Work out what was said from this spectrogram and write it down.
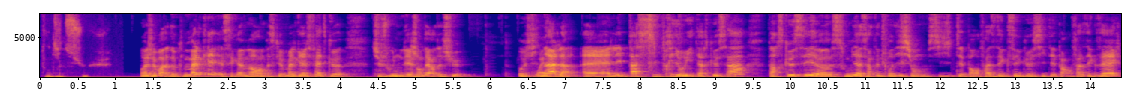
tout dit dessus. Ouais, je vois. Donc, malgré, c'est quand même marrant parce que malgré le fait que tu joues une légendaire dessus, au final, elle n'est pas si prioritaire que ça parce que c'est euh, soumis à certaines conditions. Si t'es pas en phase d'exec, si t'es pas en phase d'exec,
